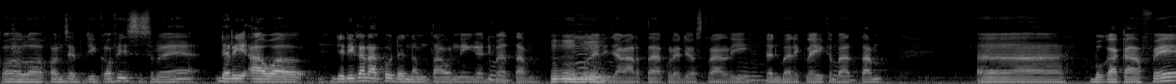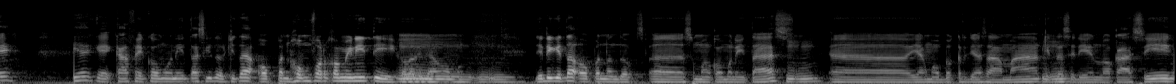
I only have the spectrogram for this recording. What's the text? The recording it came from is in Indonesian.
Kalau konsep G Coffee sebenarnya dari awal, jadi kan aku udah enam tahun nih nggak di Batam, kuliah di Jakarta, kuliah di Australia, dan balik lagi ke Batam, eh buka kafe, ya kayak kafe komunitas gitu. Kita open home for community kalau kita ngomong. Jadi kita open untuk eh, semua komunitas eh, yang mau bekerja sama, kita sediain lokasi.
